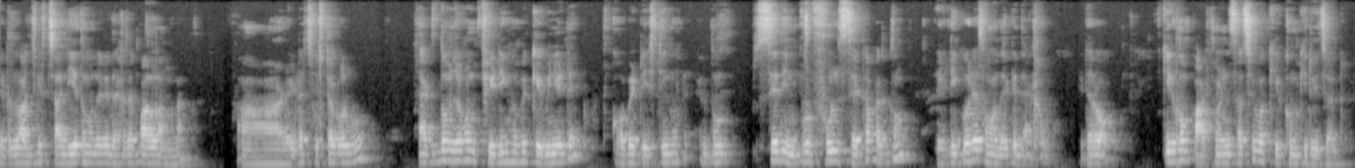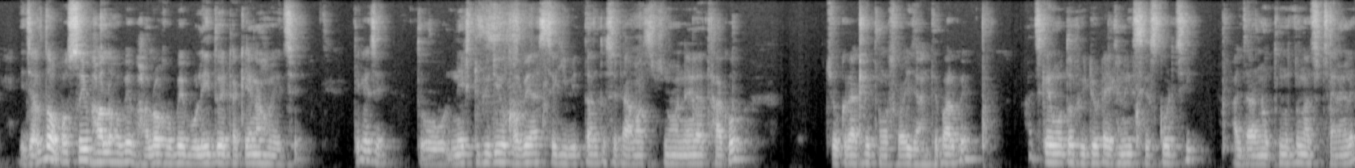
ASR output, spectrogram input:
এটা তো আজকে চালিয়ে তোমাদেরকে দেখাতে পারলাম না। আর এটা চেষ্টা করব, একদম যখন ফিটিং হবে কেবিনেটে কবে টেস্টিং হবে, একদম সেদিন পুরো ফুল সেট একদম রেডি করে তোমাদেরকে দেখাবো। এটারও কীরকম পারফরমেন্স আছে বা কীরকম কী রেজাল্ট রেজাল্ট তো অবশ্যই ভালো হবে ভালো হবে বলেই তো এটা কেনা হয়েছে। ঠিক আছে? তো নেক্সট ভিডিও কবে আসছে কী বৃত্তান্ত সেটা আমার চ্যানেলে থাকো। চোখ রাখলে তোমরা সবাই জানতে পারবে। আজকের মতো ভিডিওটা এখানেই শেষ করছি। আর যারা নতুন নতুন আছে চ্যানেলে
